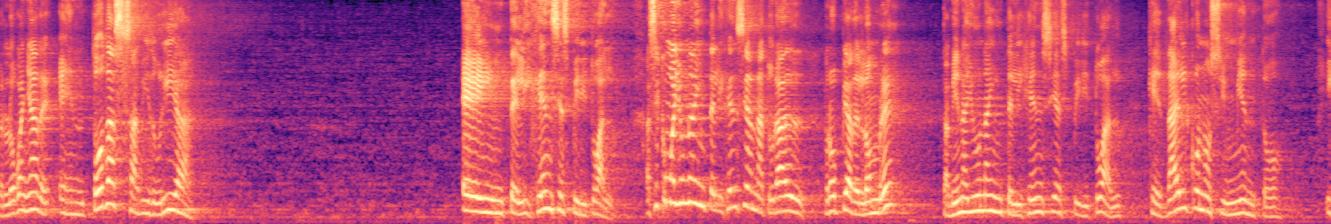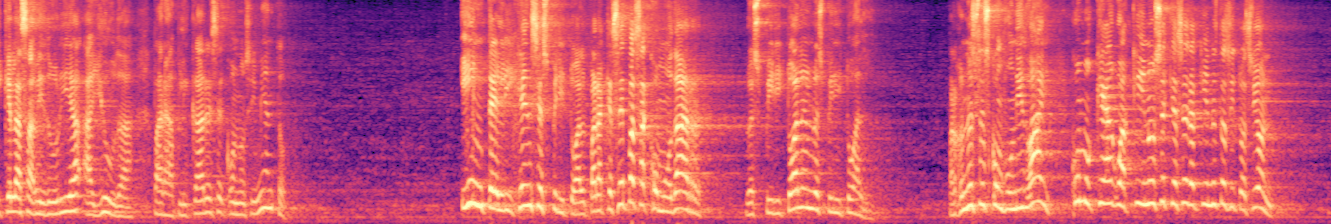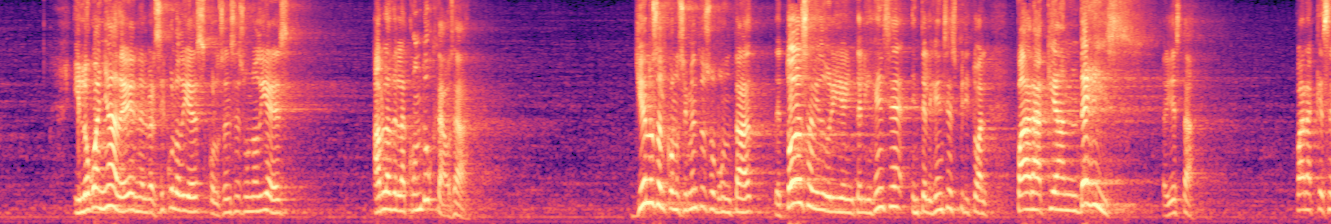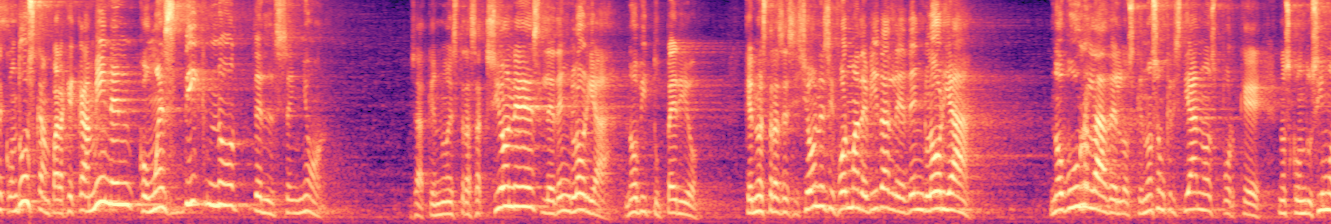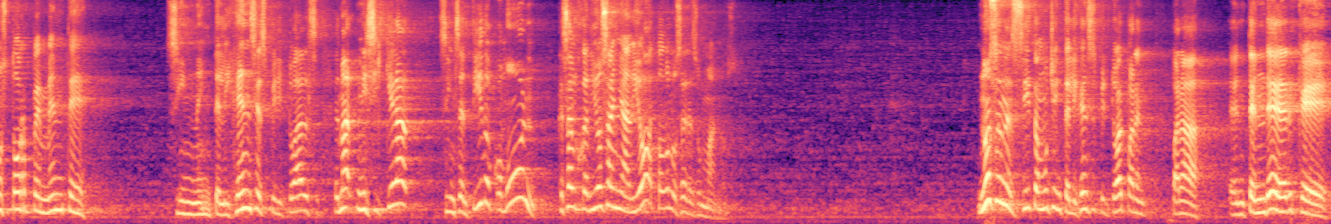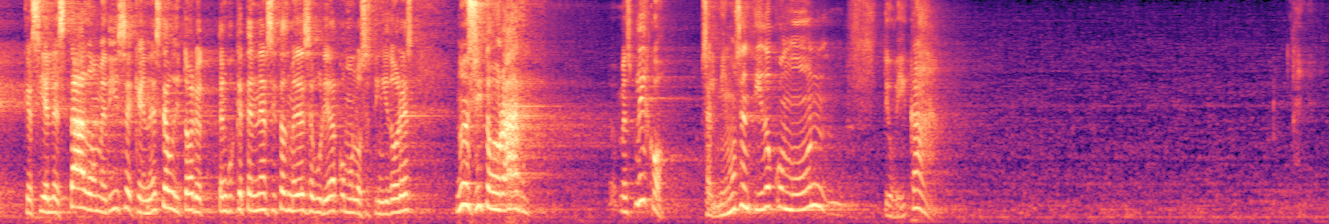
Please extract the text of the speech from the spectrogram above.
pero luego añade, en toda sabiduría e inteligencia espiritual. Así como hay una inteligencia natural propia del hombre, también hay una inteligencia espiritual que da el conocimiento y que la sabiduría ayuda para aplicar ese conocimiento inteligencia espiritual para que sepas acomodar lo espiritual en lo espiritual. Para que no estés confundido, ay, ¿cómo qué hago aquí? No sé qué hacer aquí en esta situación. Y luego añade en el versículo 10, Colosenses 1:10, habla de la conducta, o sea, llenos del conocimiento de su voluntad, de toda sabiduría, inteligencia, inteligencia espiritual, para que andéis, ahí está, para que se conduzcan, para que caminen como es digno del Señor. O sea, que nuestras acciones le den gloria, no vituperio. Que nuestras decisiones y forma de vida le den gloria, no burla de los que no son cristianos porque nos conducimos torpemente sin inteligencia espiritual, es más, ni siquiera sin sentido común, que es algo que Dios añadió a todos los seres humanos. No se necesita mucha inteligencia espiritual para, para entender que, que si el Estado me dice que en este auditorio tengo que tener ciertas medidas de seguridad como los extinguidores, no necesito orar. ¿Me explico? Sea, el mismo sentido común te ubica.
